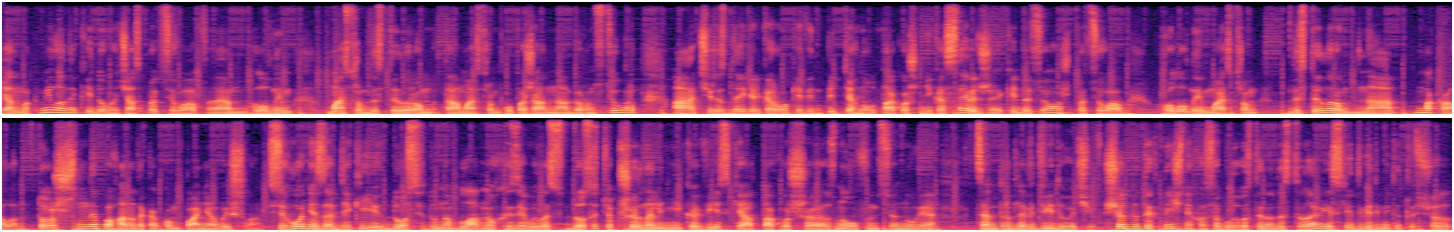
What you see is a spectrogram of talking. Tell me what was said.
Ян Макмілан, який довгий час працював е, головним майстром-дистилером та майстром купажа на Берн Стюарт. А через декілька років він підтягнув також Ніка Севіджа, який до цього ж працював головним майстром-дистилером на Макалан. Тож непогана така компанія вийшла. Сьогодні, завдяки їх досвіду, на Бланах з'явилась досить обширна лінійка віскі, а також е, знову функціонує. Центр для відвідувачів щодо технічних особливостей на дистилерії, слід відмітити, що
